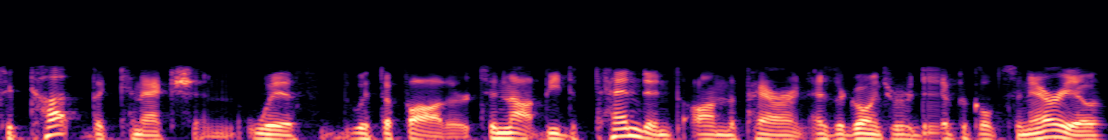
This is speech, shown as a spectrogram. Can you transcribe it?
to cut the connection with with the father, to not be dependent on the parent as they're going through a difficult scenario,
